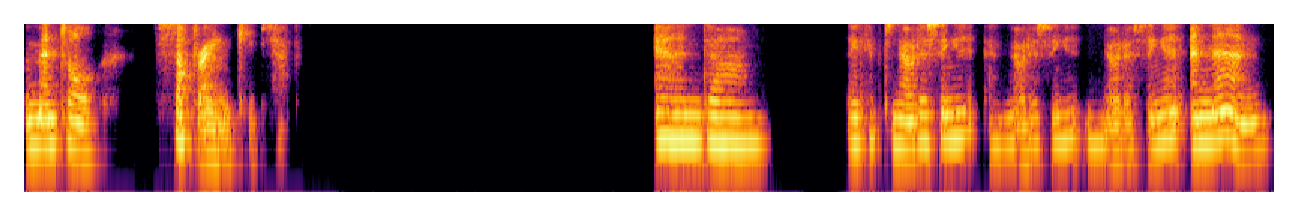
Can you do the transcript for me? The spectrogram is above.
the mental suffering keeps happening. And um, they kept noticing it and noticing it and noticing it. And then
